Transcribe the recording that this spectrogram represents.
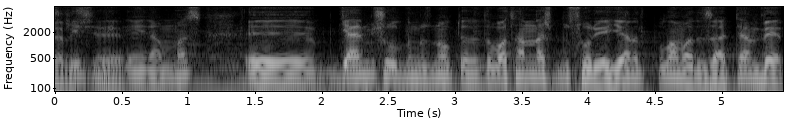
böyle bir kesinlikle şey. inanmaz. Ee, gelmiş olduğumuz noktada da vatandaş bu soruya yanıt bulamadı zaten ve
